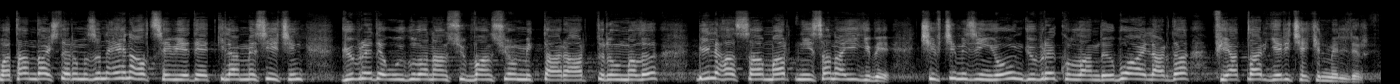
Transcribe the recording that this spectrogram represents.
vatandaşlarımızın en alt seviyede etkilenmesi için gübrede uygulanan sübvansiyon miktarı arttırılmalı. Bilhassa Mart-Nisan ayı gibi çiftçimizin yoğun gübre kullandığı bu aylarda fiyatlar geri çekilmelidir.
